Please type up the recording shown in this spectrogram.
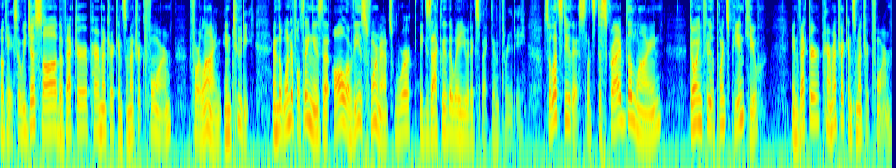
Okay, so we just saw the vector, parametric, and symmetric form for a line in 2D. And the wonderful thing is that all of these formats work exactly the way you would expect in 3D. So let's do this. Let's describe the line going through the points P and Q in vector, parametric, and symmetric form.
